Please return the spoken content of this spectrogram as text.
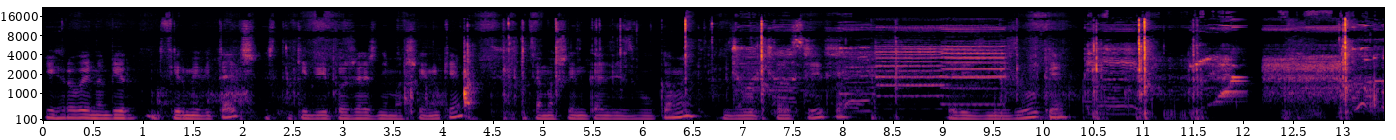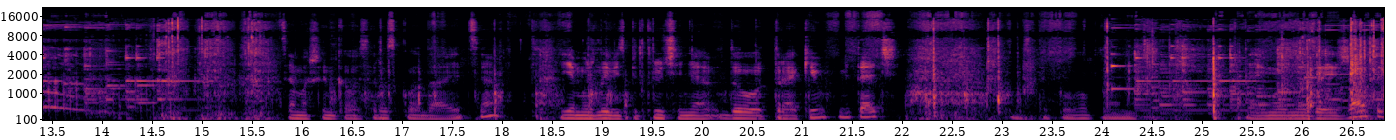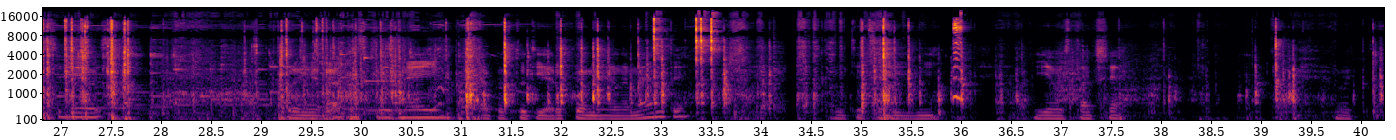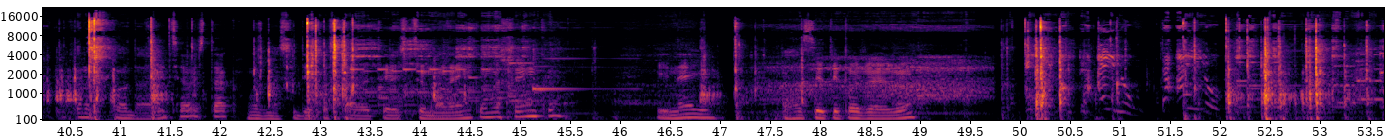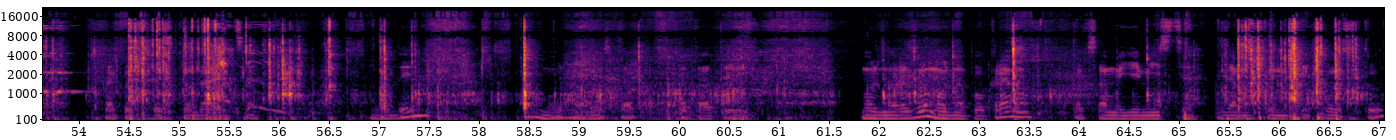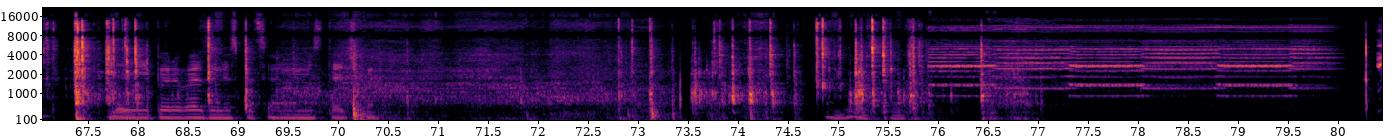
Ігровий набір від фірми Вітеч. Ось такі дві пожежні машинки. Ця машинка зі звуками, звук та світло, різні звуки. Ця машинка ось розкладається. Є можливість підключення до треків Вітеч. Ось такого плану. Можна заїжджати сюди ось проїжджати скрізь неї. Також тут є рухомі елементи. Крутяться різні. Є ось так ще розкладається ось так. Можна сюди поставити ось цю маленьку машинку і нею гасити пожежу. Також все складається в один. І можна ось так катати їх. Можна разом, можна поокремо. Так само є місце для машинки ось тут, для її перевезення спеціальне містечко.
